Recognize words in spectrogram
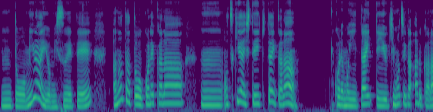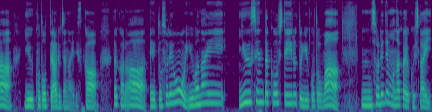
うんと未来を見据えてあなたとこれからうんお付き合いしていきたいからこれも言いたいっていう気持ちがあるから言うことってあるじゃないですか。だから、えーと、それを言わない言う選択をしているということは、うん、それでも仲良くしたい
